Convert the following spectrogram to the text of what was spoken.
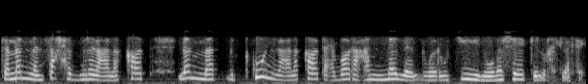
كمان ننسحب من العلاقات لما بتكون العلاقات عبارة عن ملل وروتين ومشاكل وخلافات.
